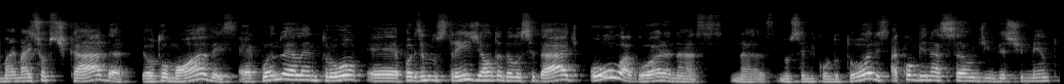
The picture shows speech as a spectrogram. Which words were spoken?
mais, mais sofisticada, de automóveis, é, quando ela entrou, é, por exemplo, nos trens de alta velocidade, ou agora nas, nas, nos semicondutores, a combinação de investimento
